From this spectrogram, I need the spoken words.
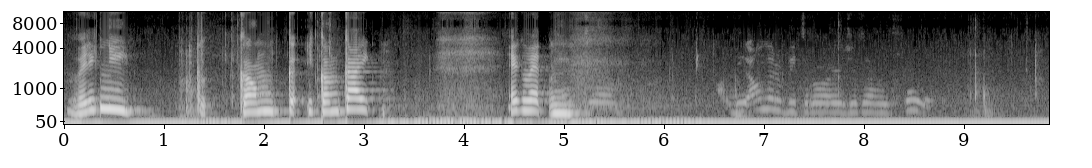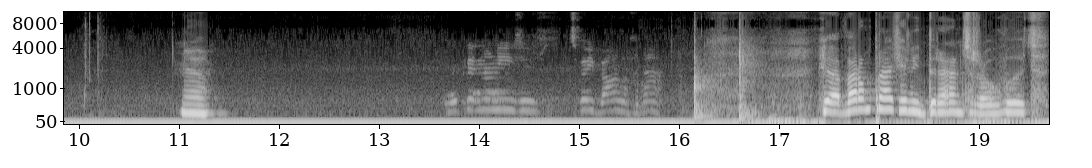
Weet ik niet. K- kan, je kan kijken. Ik weet niet. Die andere bitterroor zit wel vol. Ja. En ik heb nog niet eens twee banen gedaan. Ja, waarom praat je niet Draans, Robert?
